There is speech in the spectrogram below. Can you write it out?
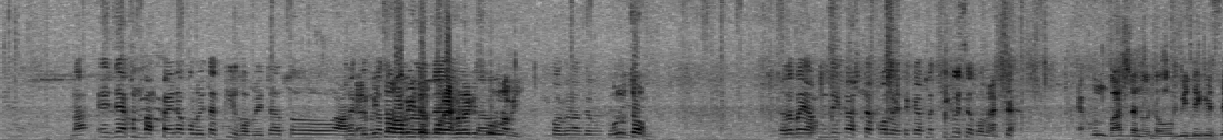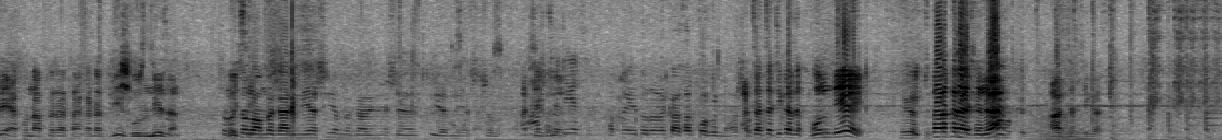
না এই যে এখন করল এটা কি হবে? এটা তো আরেক এর বিচার হবে পরে, এখন কিছু করব না আমি। করবে না যেমন বলুন চল। তাহলে ভাই আপনি যে কাজটা করলেন এটা কি আপনার ঠিক হয়েছে বলেন? আচ্ছা এখন বাদ দেন ওটা ও মিটে গেছে এখন আপনারা টাকাটা দিয়ে গরু নিয়ে যান। চলো চলো আমরা গাড়ি নিয়ে আসি আমরা গাড়ি নিয়ে এসে ইয়ে নিয়ে আসি চলো। আচ্ছা আচ্ছা ঠিক আছে। আপনি এই ধরনের কাজ আর করবেন না। আচ্ছা আচ্ছা ঠিক আছে ফোন দিয়ে একটু তাড়াতাড়ি আসেন হ্যাঁ? আচ্ছা ঠিক আছে।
